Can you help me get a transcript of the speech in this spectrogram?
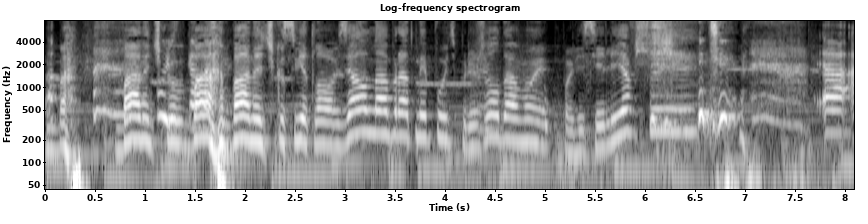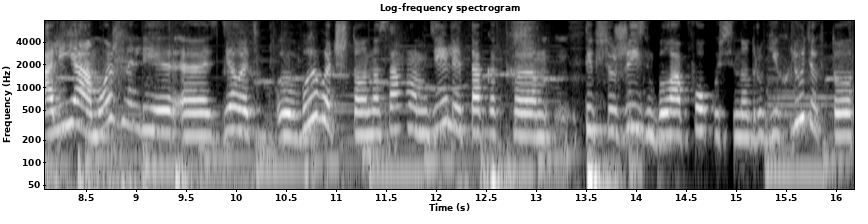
Баночку, ба, баночку светлого взял на обратный путь, пришел домой, повеселевший. Э, Алия, можно ли э, сделать э, вывод, что на самом деле, так как ты всю жизнь была в фокусе на других людях, то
